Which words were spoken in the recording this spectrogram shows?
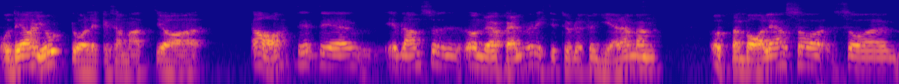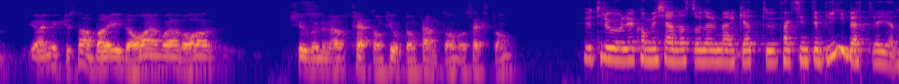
och det har gjort då liksom att jag, ja, det, det, ibland så undrar jag själv riktigt hur det fungerar men uppenbarligen så, så eh, jag är mycket snabbare idag än vad jag var 2013, 14, 15 och 16. Hur tror du det kommer kännas då när du märker att du faktiskt inte blir bättre igen?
